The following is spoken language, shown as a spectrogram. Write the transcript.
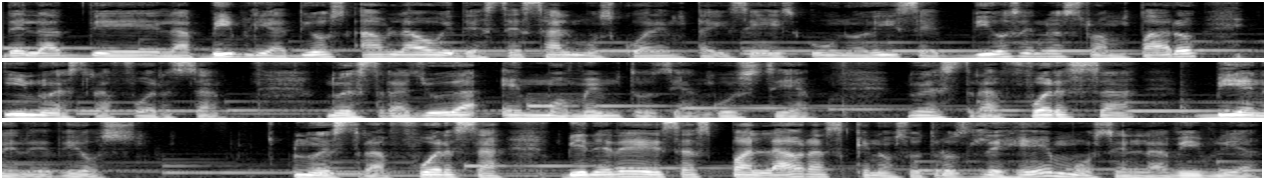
de la, de la Biblia, Dios habla hoy de este Salmos 46, 1 dice, Dios es nuestro amparo y nuestra fuerza, nuestra ayuda en momentos de angustia. Nuestra fuerza viene de Dios. Nuestra fuerza viene de esas palabras que nosotros leemos en la Biblia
